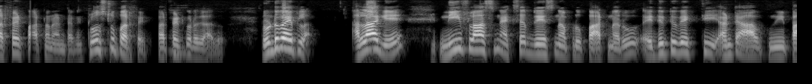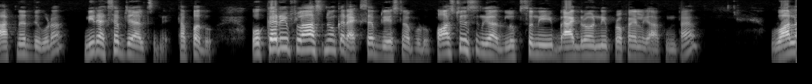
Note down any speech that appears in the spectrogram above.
పర్ఫెక్ట్ పార్ట్నర్ అంటాను. క్లోజ్ టు పర్ఫెక్ట్ పర్ఫెక్ట్ కూడా కాదు. రెండు వైపులా. అలాగే నీ ఫ్లాస్ని యాక్సెప్ట్ చేసినప్పుడు పార్ట్నరు ఎదుటి వ్యక్తి అంటే ఆ నీ పార్ట్నర్ది కూడా మీరు యాక్సెప్ట్ చేయాల్సిందే. తప్పదు. ఒకరి ఫ్లాస్ని ఒకరు యాక్సెప్ట్ చేసినప్పుడు పాజిటివ్స్ని కాదు లుక్స్ని బ్యాక్గ్రౌండ్ని ప్రొఫైల్ కాకుండా వాళ్ళ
